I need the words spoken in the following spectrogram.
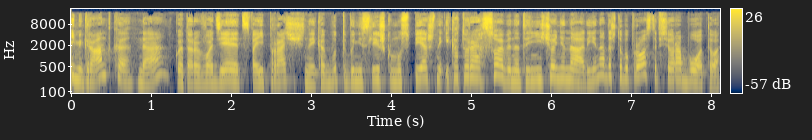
иммигрантка, да, которая владеет своей прачечной, как будто бы не слишком успешной, и которая особенно-то ничего не надо. Ей надо, чтобы просто все работало.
